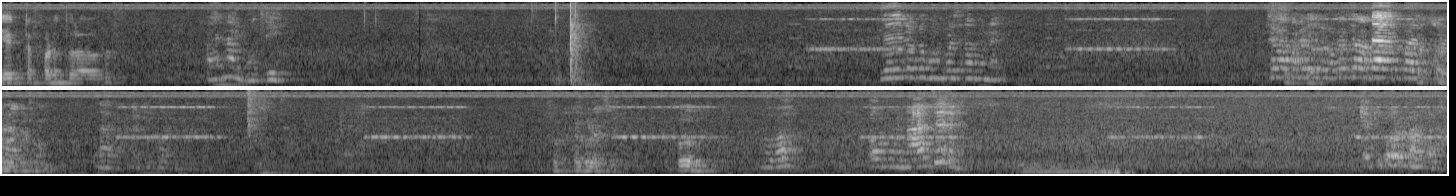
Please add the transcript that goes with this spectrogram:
যা কেকটা ফটো তোলা হলো না ওকে ফোন করে না একটু। ছোট্ট করেছে। বাবা ও মনে আছে? একটু বড় হলো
